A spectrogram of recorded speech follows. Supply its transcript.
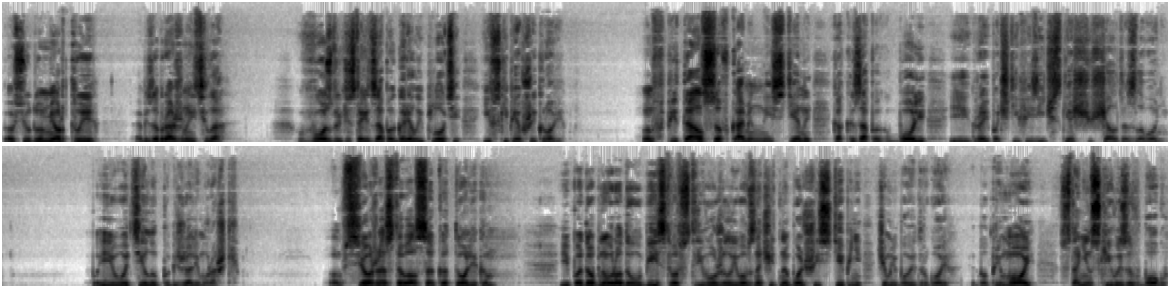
Повсюду мертвые, обезображенные тела. В воздухе стоит запах горелой плоти и вскипевшей крови. Он впитался в каменные стены, как и запах боли, и Грей почти физически ощущал это зловоние. По его телу побежали мурашки. Он все же оставался католиком, и подобного рода убийство встревожило его в значительно большей степени, чем любое другое. Это был прямой станинский вызов Богу.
